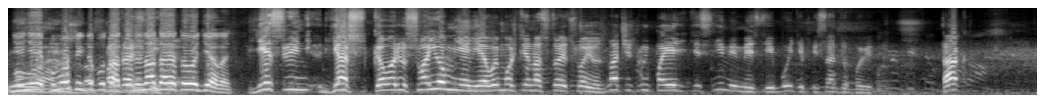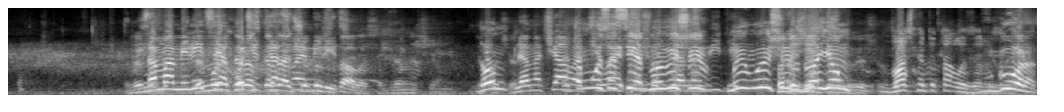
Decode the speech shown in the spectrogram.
Ні, ні, помощник депутата, не Подождите. треба цього робити. Если н- я ж говорю свое мнение, вы можете настоять свое, значит, вы поедете с ними вместе и будете писать доповедник. Так? Сама милиция хочет взять свою милицию. Дом? Для начала Это мой человек сосед, пришел мы в вышли, пьяном виде. мы вышли Подождите. вдвоем Вас не питали зараз. в город.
